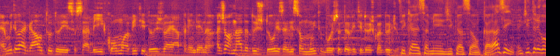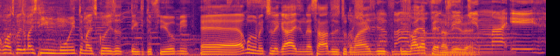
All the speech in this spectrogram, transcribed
É muito legal tudo isso, sabe? E como a 22 vai aprendendo. A jornada dos dois ali são muito boas, tanto da 22 quanto do Joe. Fica essa minha indicação, cara. Assim, a gente entregou algumas coisas, mas tem muito mais coisa dentro do filme. É, alguns momentos legais, engraçados e tudo mais. Vale a pena ver, velho.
